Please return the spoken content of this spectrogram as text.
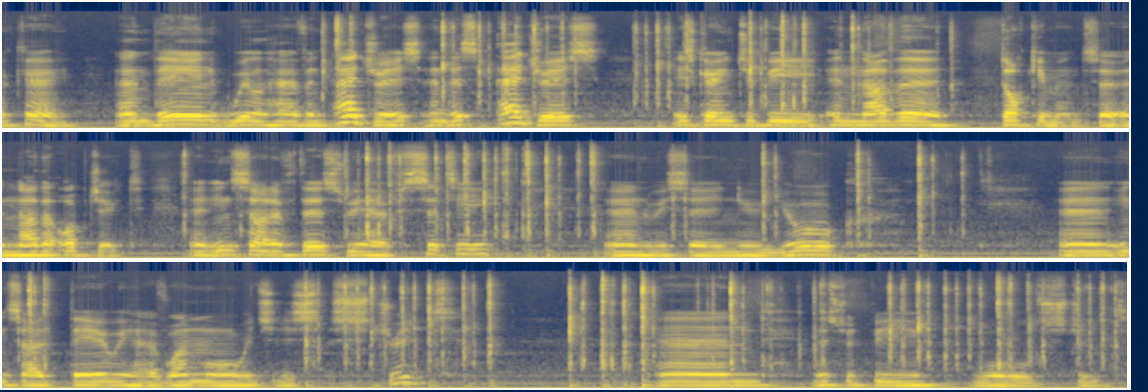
okay and then we'll have an address and this address is going to be another document so another object. And inside of this we have city and we say New York. And inside there we have one more which is street. And this would be Wall Street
